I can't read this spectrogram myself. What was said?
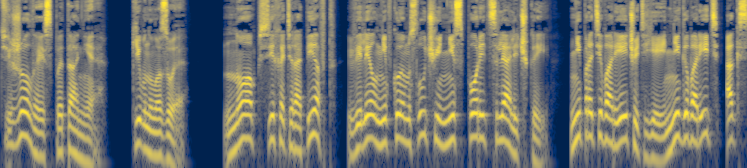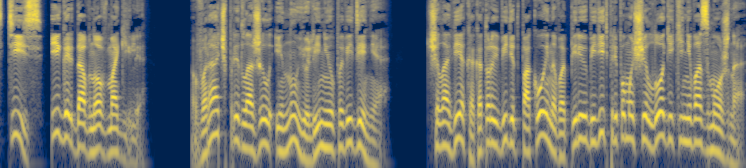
«Тяжелое испытание», — кивнула Зоя. «Но психотерапевт велел ни в коем случае не спорить с лялечкой, не противоречить ей, не говорить «акстись, Игорь давно в могиле». Врач предложил иную линию поведения — Человека, который видит покойного, переубедить при помощи логики невозможно.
